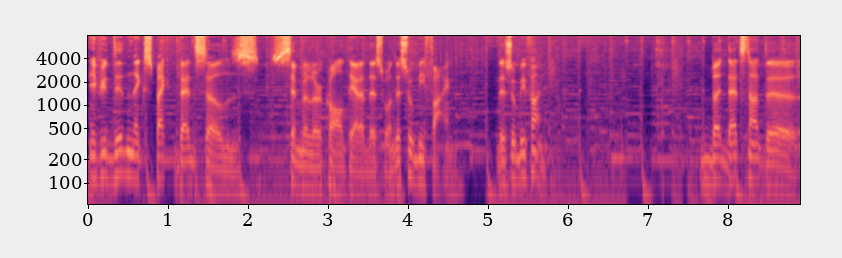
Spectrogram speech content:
If you didn't expect Dead Cells similar quality out of this one, this would be fine. This would be fine. But that's not the...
